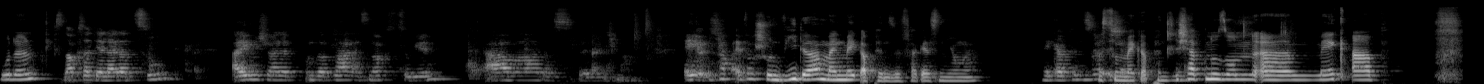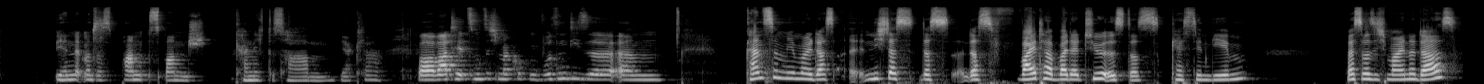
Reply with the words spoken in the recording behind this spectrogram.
Wo denn? Snox hat ja leider zu. Eigentlich war der, unser Plan, ins Snox zu gehen. Aber das will er nicht machen. Ey, und ich habe einfach schon wieder meinen Make-up-Pinsel vergessen, Junge. Make-up-Pinsel? Hast du einen Make-up-Pinsel? Ich habe nur so ein ähm, Make-up. Wie nennt man das? Spon Sponge. Kann ich das haben? Ja, klar. Boah, warte, jetzt muss ich mal gucken. Wo sind diese. Ähm, kannst du mir mal das. äh, Nicht, dass das, das weiter bei der Tür ist, das Kästchen geben? Weißt du, was ich meine? Das?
